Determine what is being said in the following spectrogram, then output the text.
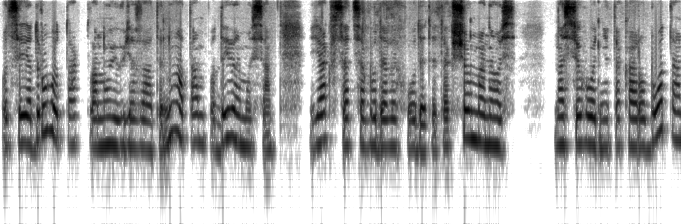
Оце я другу так планую в'язати. Ну, а там подивимося, як все це буде виходити. Так що в мене ось на сьогодні така робота.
